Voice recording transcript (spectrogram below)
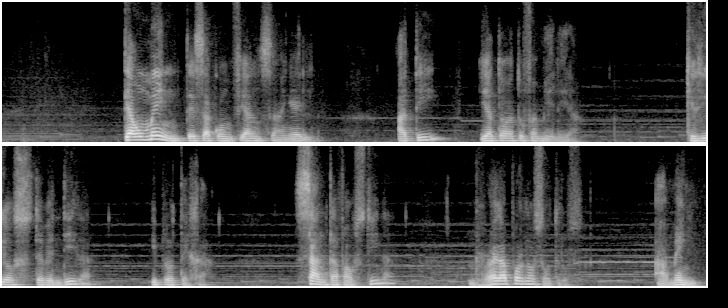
te aumente esa confianza en Él, a ti y a toda tu familia. Que Dios te bendiga y proteja. Santa Faustina, ruega por nosotros. Amén.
